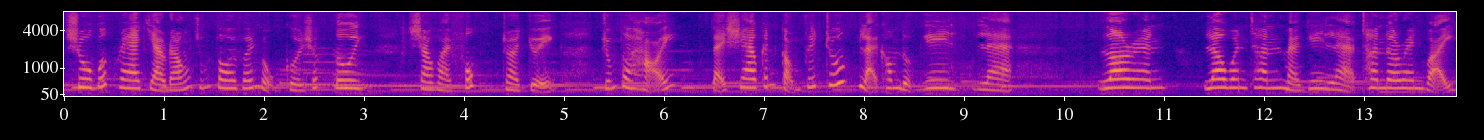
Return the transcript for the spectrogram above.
Sue bước ra chào đón chúng tôi với nụ cười rất tươi. Sau vài phút trò chuyện, chúng tôi hỏi Tại sao cánh cổng phía trước lại không được ghi là Lauren Lowenton mà ghi là Thunderland vậy?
